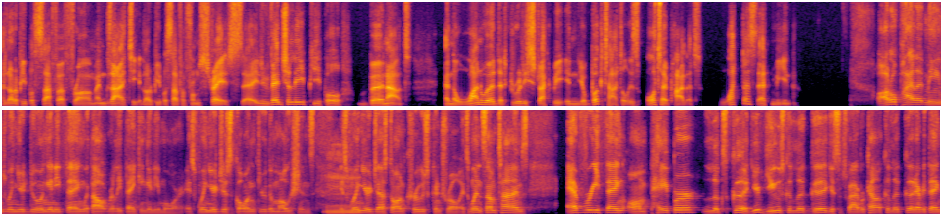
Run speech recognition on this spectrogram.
A lot of people suffer from anxiety. A lot of people suffer from stress. Uh, eventually, people burn out. And the one word that really struck me in your book title is autopilot. What does that mean? Autopilot means when you're doing anything without really thinking anymore. It's when you're just going through the motions. Mm. It's when mm. you're just on cruise control. It's when sometimes everything on paper looks good. Your views could look good, your subscriber count could look good, everything,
